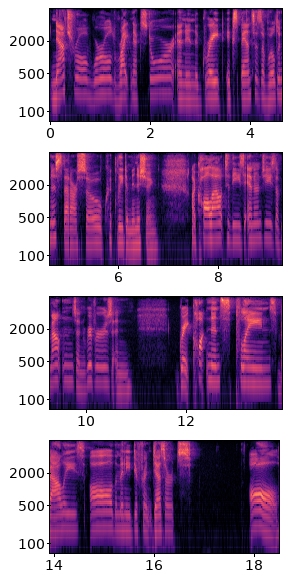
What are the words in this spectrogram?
natural world right next door and in the great expanses of wilderness that are so quickly diminishing. I call out to these energies of mountains and rivers and great continents, plains, valleys, all the many different deserts, all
